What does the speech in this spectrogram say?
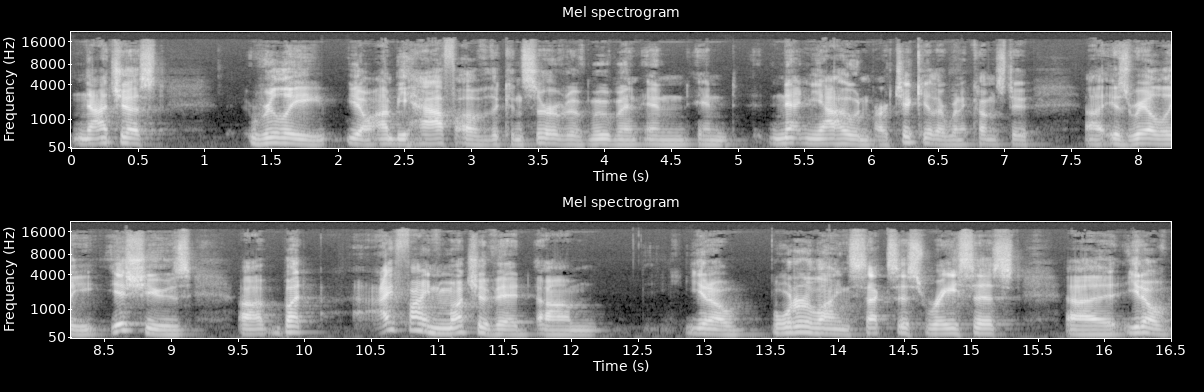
not just really, you know, on behalf of the conservative movement and and Netanyahu in particular when it comes to uh, Israeli issues, uh, but I find much of it, um, you know, borderline sexist, racist. Uh, you know,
